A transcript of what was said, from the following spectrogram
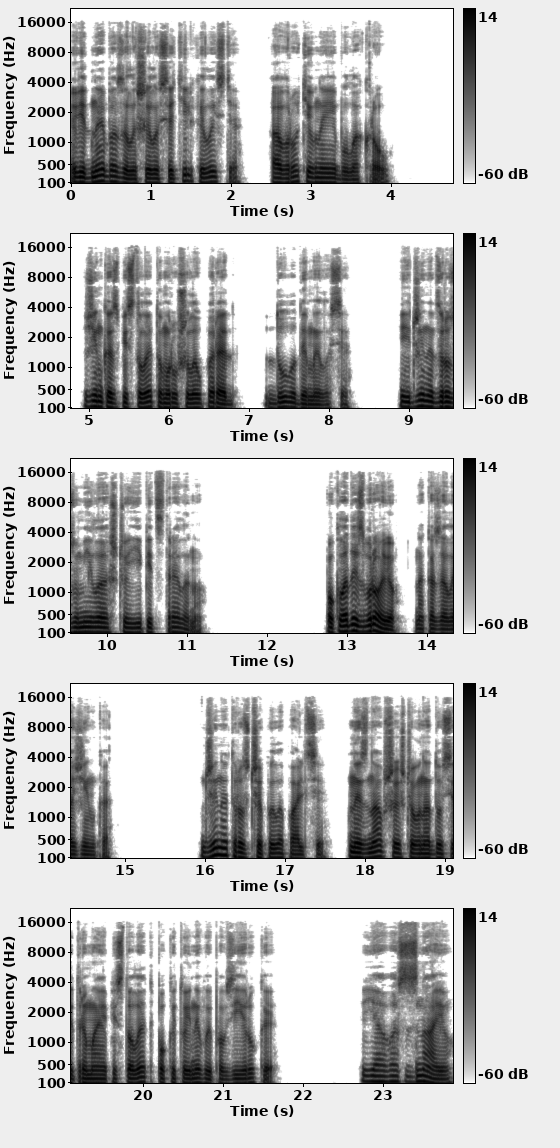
Від неба залишилося тільки листя, а в роті в неї була кров. Жінка з пістолетом рушила вперед, дуло димилося, і Джинет зрозуміла, що її підстрелено. Поклади зброю, наказала жінка. Джинет розчепила пальці, не знавши, що вона досі тримає пістолет, поки той не випав з її руки. Я вас знаю,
